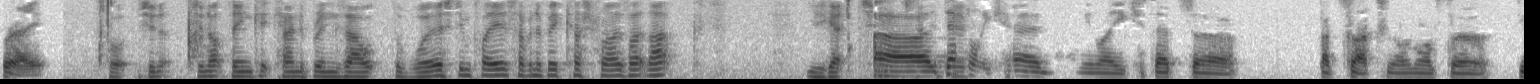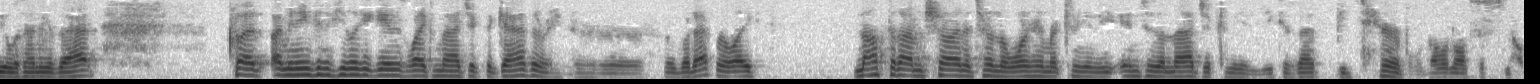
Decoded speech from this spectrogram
Right. But do you, not, do you not think it kind of brings out the worst in players having a big cash prize like that? 'Cause you get too Uh, definitely can. I mean, like that's uh, that sucks. No one wants to deal with any of that. But I mean, even if you look at games like Magic: The Gathering or or whatever, like, not that I'm trying to turn the Warhammer community into the Magic community because that'd be terrible. No one wants to smell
